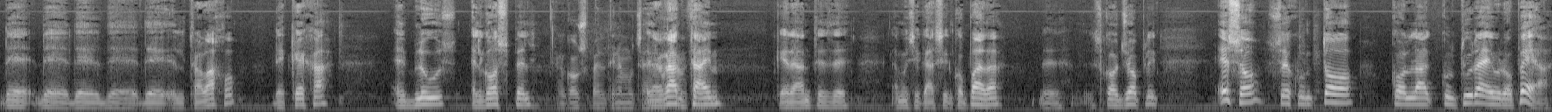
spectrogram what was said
de, de, de- de- de- el trabajo, de queja, el blues, el gospel, El gospel tiene mucha el ragtime, que era antes de la música sincopada de Scott Joplin, eso se juntó con la cultura europea,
